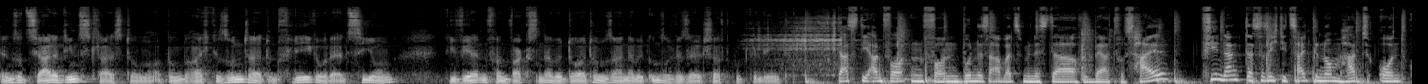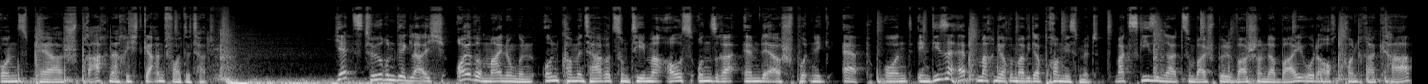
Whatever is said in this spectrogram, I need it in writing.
Denn soziale Dienstleistungen, ob im Bereich Gesundheit und Pflege oder Erziehung, die werden von wachsender Bedeutung sein, damit unsere Gesellschaft gut gelingt. Das die Antworten von Bundesarbeitsminister Hubertus Heil. Vielen Dank, dass er sich die Zeit genommen hat und uns per Sprachnachricht geantwortet hat. Jetzt hören wir gleich eure Meinungen und Kommentare zum Thema aus unserer MDR Sputnik App. Und in dieser App machen wir auch immer wieder Promis mit. Max Giesinger zum Beispiel war schon dabei oder auch Contra K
